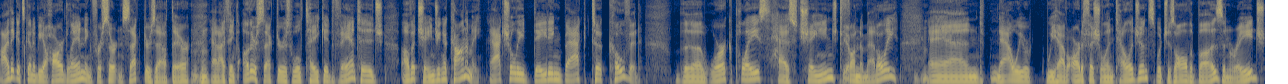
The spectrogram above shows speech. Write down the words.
I think it's going to be a hard landing for certain sectors out there mm-hmm. and I think other sectors will take take advantage of a changing economy, actually dating back to COVID. The workplace has changed yep. fundamentally, mm-hmm. and now we are we have artificial intelligence, which is all the buzz and rage,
